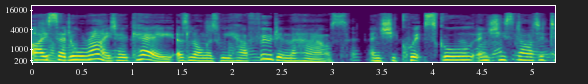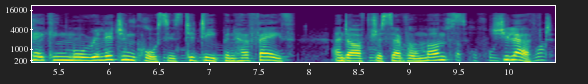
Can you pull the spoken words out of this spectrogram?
I said, All right, okay, as long as we have food in the house. And she quit school and she started taking more religion courses to deepen her faith. And after several months, she left.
